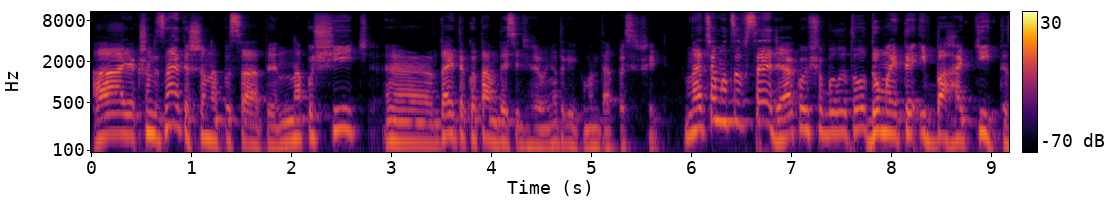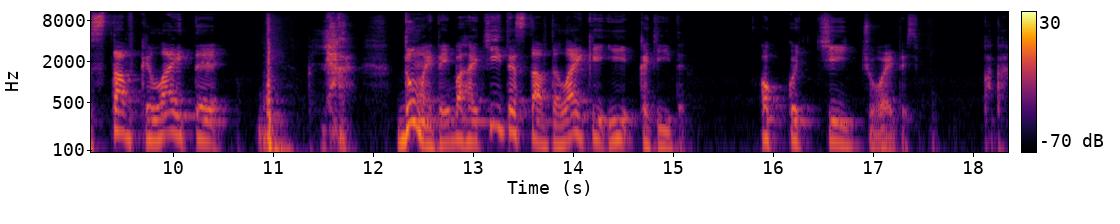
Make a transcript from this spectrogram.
А якщо не знаєте, що написати, напишіть, е, дайте котам 10 гривень. Отакий коментар пишіть. На цьому це все. Дякую, що були тут. Думайте і багатійте, ставки, лайте. Бляха. Думайте і багатійте, ставте лайки і катійте. Окотій, чувайтесь. Па-па.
